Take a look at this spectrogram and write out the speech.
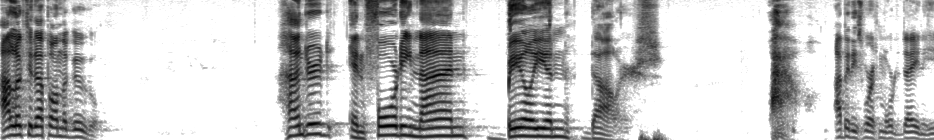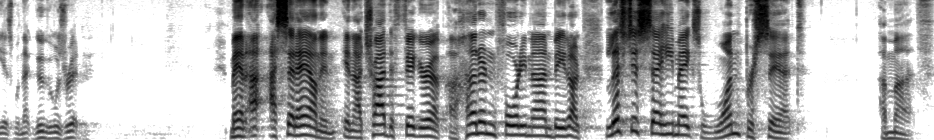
I looked it up on the Google. $149 billion. Wow. I bet he's worth more today than he is when that Google was written. Man, I, I sat down and, and I tried to figure up $149 billion. Let's just say he makes 1% a month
